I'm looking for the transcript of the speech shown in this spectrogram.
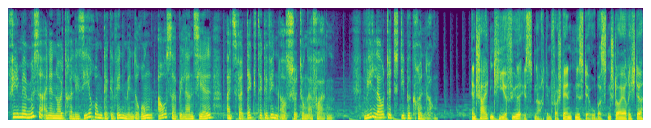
Vielmehr müsse eine Neutralisierung der Gewinnminderung außerbilanziell als verdeckte Gewinnausschüttung erfolgen. Wie lautet die Begründung? Entscheidend hierfür ist nach dem Verständnis der obersten Steuerrichter,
